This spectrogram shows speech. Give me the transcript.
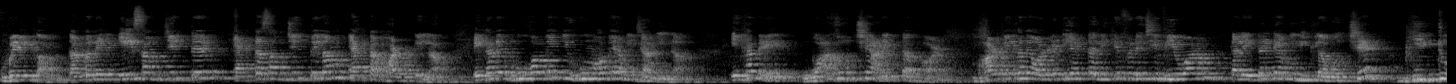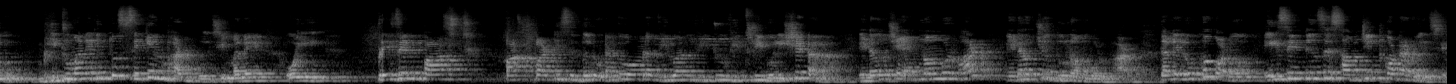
ওয়েলকাম তার মানে এই সাবজেক্টের একটা সাবজেক্ট পেলাম, একটা ভার্ব পেলাম। এখানে হু হবে, কি হুম হবে, আমি জানি না। এখানে ওয়াজ হচ্ছে আরেকটা ভার্ব ভার্ব এখানে অলরেডি একটা লিখে ফেলেছি ভি ওয়ান তাহলে এটাকে আমি লিখলাম হচ্ছে ভি টু ভি টু মানে কিন্তু সেকেন্ড ভার্ব বলছি মানে ওই প্রেজেন্ট পাস্ট পাস্ট পার্টিসিপল ওটাকেও আমরা V one V two V three বলি, সেটা না। এটা হচ্ছে এক নম্বর ভার্ব এটা হচ্ছে দু নম্বর ভার্ব তাহলে লক্ষ্য করো, এই সেন্টেন্সে সাবজেক্ট কটা রয়েছে?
